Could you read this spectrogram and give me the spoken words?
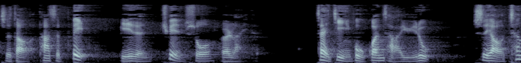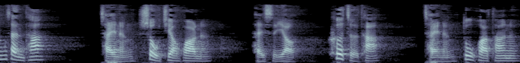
知道他是被别人劝说而来的。再进一步观察语录，是要称赞他才能受教化呢，还是要呵责他才能度化他呢？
